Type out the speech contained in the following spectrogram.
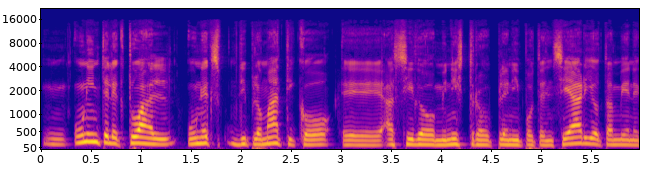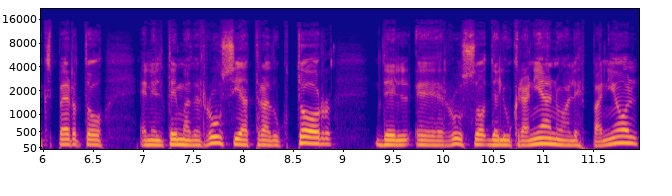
un intelectual, un ex diplomático, eh, ha sido ministro plenipotenciario, también experto en el tema de Rusia, traductor del ruso, del ucraniano al español,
